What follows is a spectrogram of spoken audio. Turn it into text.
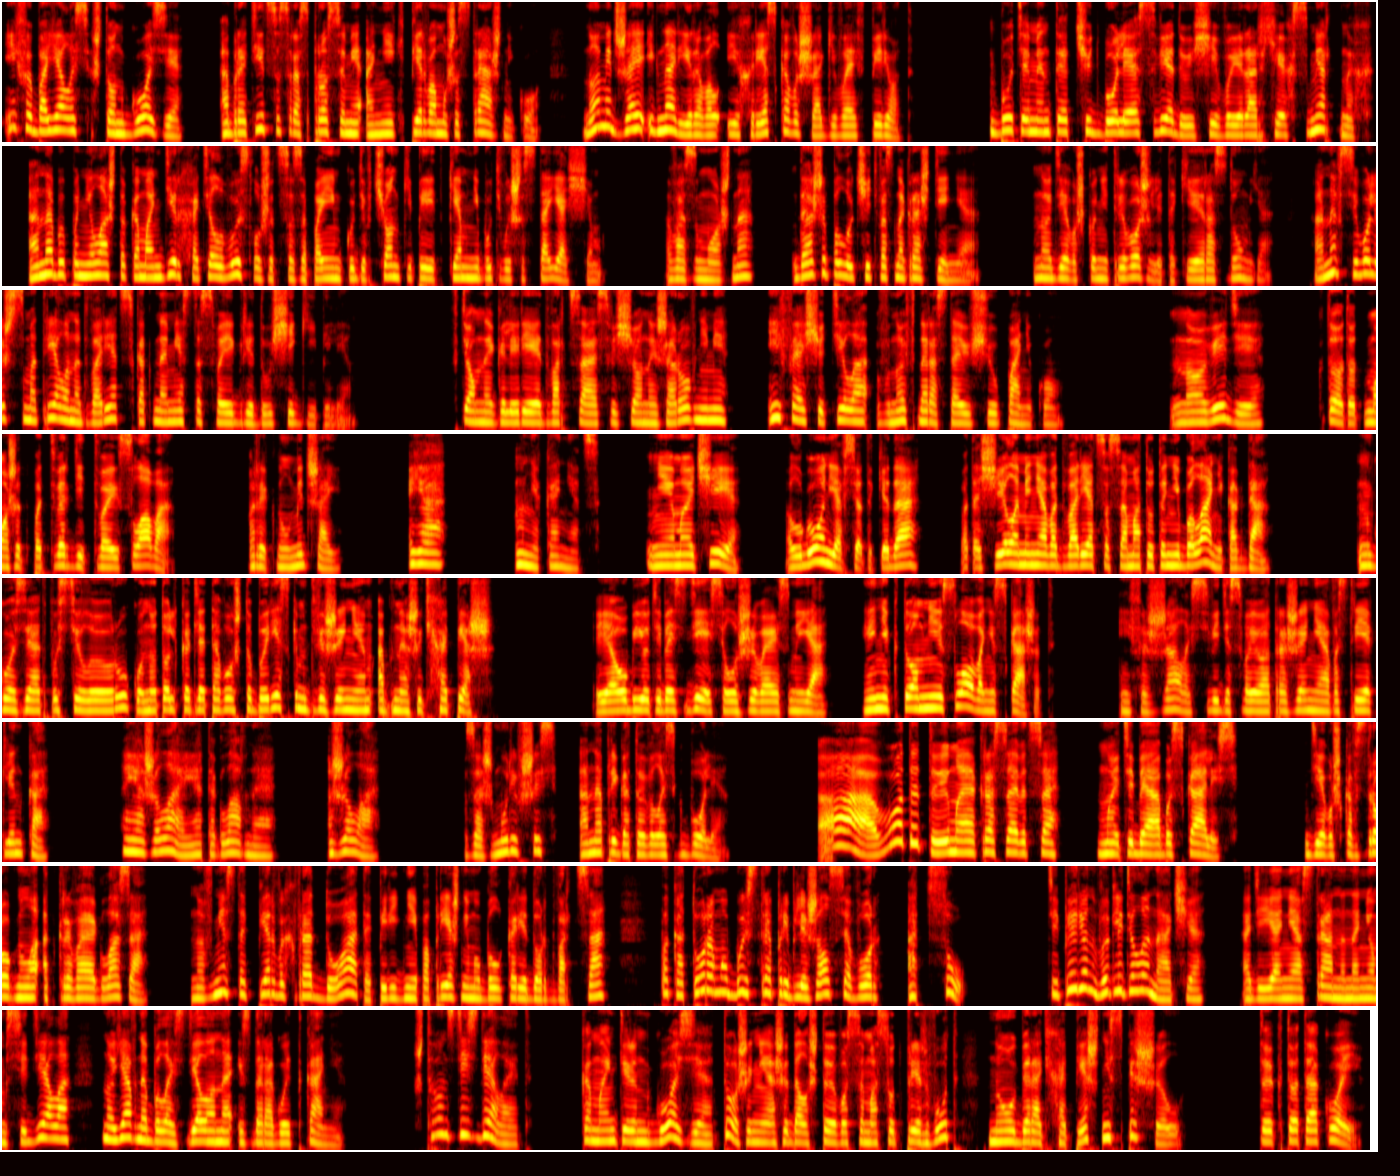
Ифа боялась, что Нгози обратиться с расспросами о ней к первому же стражнику, но Меджай игнорировал их, резко вышагивая вперед. Будь Аментет чуть более сведущий в иерархиях смертных, она бы поняла, что командир хотел выслужиться за поимку девчонки перед кем-нибудь вышестоящим. Возможно, даже получить вознаграждение. Но девушку не тревожили такие раздумья. Она всего лишь смотрела на дворец, как на место своей грядущей гибели. В темной галерее дворца, освещенной жаровнями, Ифи ощутила вновь нарастающую панику. «Ну, веди. Кто тут может подтвердить твои слова?» — рыкнул Миджай. «Я... мне конец». «Не мочи! Лгунь я все таки да? Потащила меня во дворец, а сама тут и не была никогда». Нгози отпустил ее руку, но только для того, чтобы резким движением обнажить хапеш. «Я убью тебя здесь, лживая змея, и никто мне и слова не скажет!» Ифи сжалась, видя свое отражение в острие клинка. «Я жила, и это главное. Жила». Зажмурившись, она приготовилась к боли. «А, вот и ты, моя красавица! Мы тебя обыскались!» Девушка вздрогнула, открывая глаза. Но вместо первых врат Дуата перед ней по-прежнему был коридор дворца, по которому быстро приближался вор отцу. Теперь он выглядел иначе. Одеяние странно на нем сидело, но явно было сделано из дорогой ткани. Что он здесь делает? Командир Нгози тоже не ожидал, что его самосуд прервут, но убирать хапеш не спешил. «Ты кто такой?»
